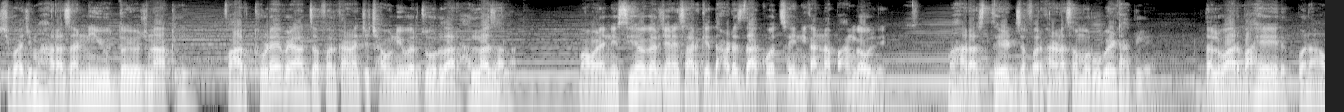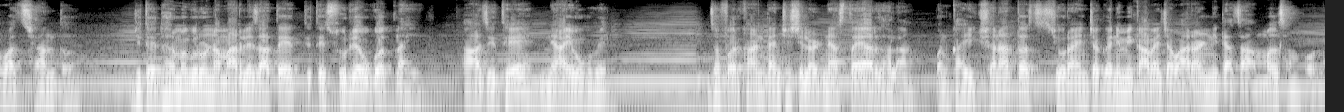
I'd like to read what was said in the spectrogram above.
शिवाजी महाराजांनी युद्ध योजना आखली. फार थोड्या वेळात जफर खानाच्या छावणीवर जोरदार हल्ला झाला. मावळ्यांनी सिंहगर्जनेसारखे धाडस दाखवत सैनिकांना पांगवले. महाराज थेट जफरखानासमोर उभे ठाकले. तलवार बाहेर पण आवाज शांत. जिथे धर्मगुरूंना मारले जाते तिथे सूर्य उगवत नाही. आज इथे न्याय उगवेल. जफर खान त्यांच्याशी लढण्यास तयार झाला पण काही क्षणातच शिवरायांच्या गनिमी काव्याच्या वारांनी त्याचा अंमल संपवला.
